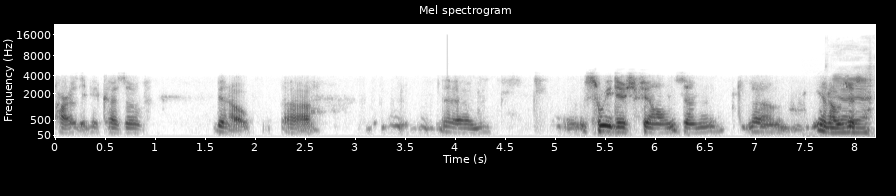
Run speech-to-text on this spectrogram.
partly because of, you know, uh, the Swedish films and um, you know yeah, just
